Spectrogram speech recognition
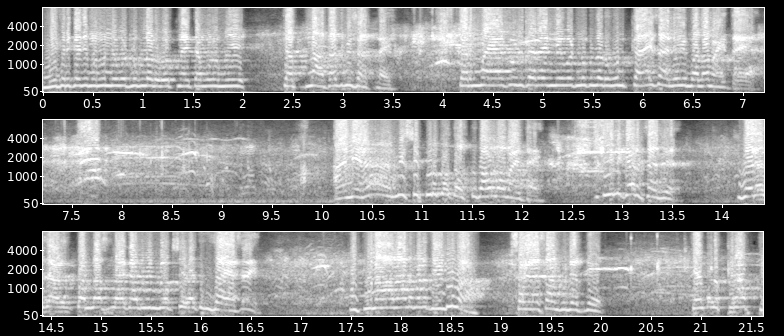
मी तरी कधी म्हणून निवडणूक लढवत नाही त्यामुळे मी त्यातनं हातात मी जात नाही. तर मग माझ्याकडून जरा निवडणूक लढवून काय झाले हे मला माहीत आहे. आणि हा मी स्वीकृत होत असतो भाऊला माहीत आहे. तीन खर्चाचं. गरज पन्नास लाख आणून लोकसेवेतून जायचं आहे. पुन्हा आला मला भेटू का? सगळ्या सांगून येत त्यामुळे क्राफ्ट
